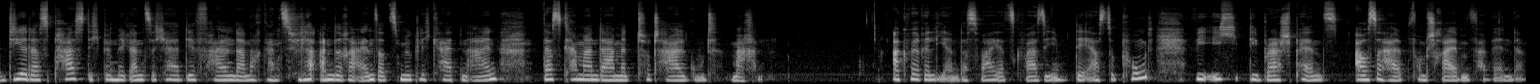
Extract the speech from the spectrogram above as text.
dir das passt, ich bin mir ganz sicher, dir fallen da noch ganz viele andere Einsatzmöglichkeiten ein. Das kann man damit total gut machen. Aquarellieren, das war jetzt quasi der erste Punkt, wie ich die Brushpens außerhalb vom Schreiben verwende.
